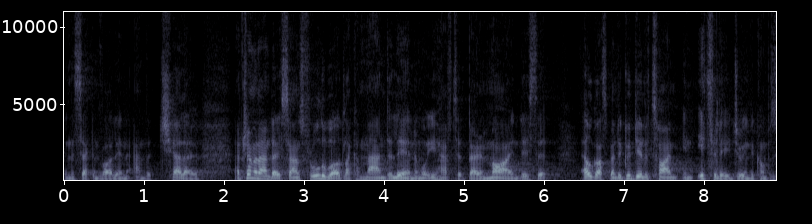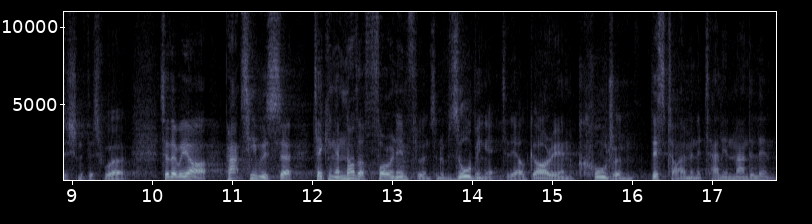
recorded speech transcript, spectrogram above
in the second violin and the cello. Now, tremolando sounds for all the world like a mandolin, and what you have to bear in mind is that Elgar spent a good deal of time in Italy during the composition of this work. So there we are. Perhaps he was uh, taking another foreign influence and absorbing it into the Elgarian cauldron, this time an Italian mandolin.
